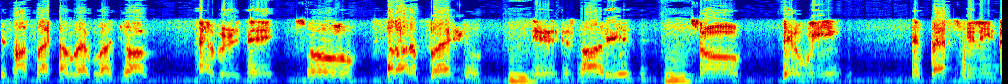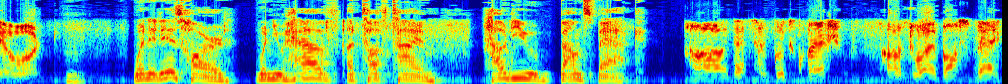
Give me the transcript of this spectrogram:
It's not like a regular job every day. So a lot of pressure. Hmm. It, it's not easy. Hmm. So the win, the best feeling in the world. Hmm. When it is hard, when you have a tough time, how do you bounce back? Oh, that's a good question. How do I bounce back?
